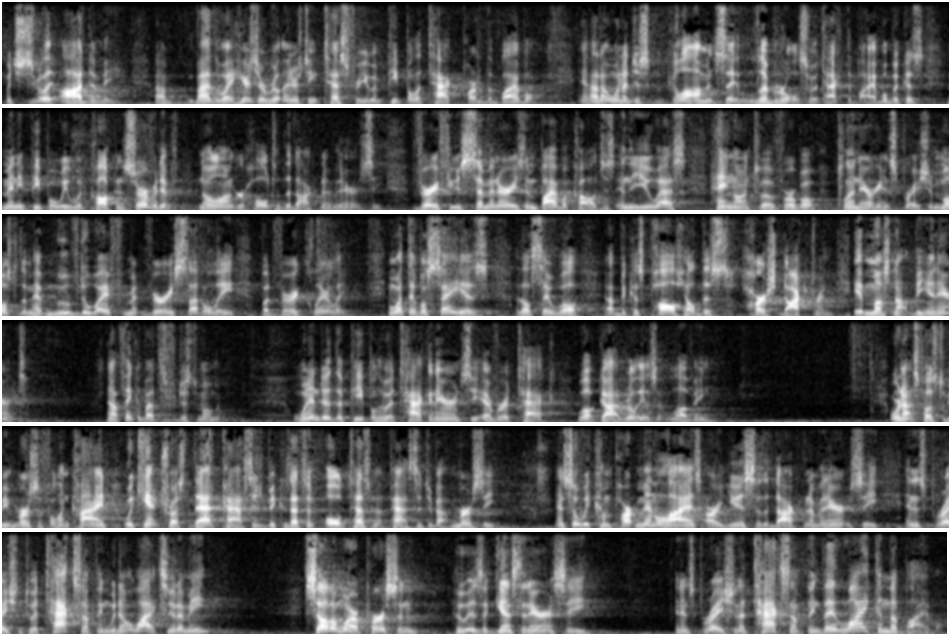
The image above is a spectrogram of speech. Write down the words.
which is really odd to me. Um, by the way, here's a real interesting test for you. When people attack part of the Bible, and I don't want to just glom and say liberals who attack the Bible because many people we would call conservative no longer hold to the doctrine of inerrancy. Very few seminaries and Bible colleges in the U.S. hang on to a verbal plenary inspiration. Most of them have moved away from it very subtly but very clearly. And what they will say is, they'll say, well, uh, because Paul held this harsh doctrine, it must not be inerrant. Now, think about this for just a moment. When did the people who attack inerrancy ever attack, well, God really isn't loving? We're not supposed to be merciful and kind. We can't trust that passage because that's an Old Testament passage about mercy. And so we compartmentalize our use of the doctrine of inerrancy and inspiration to attack something we don't like. See what I mean? Seldom where a person who is against an inerrancy and inspiration attack something they like in the Bible.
